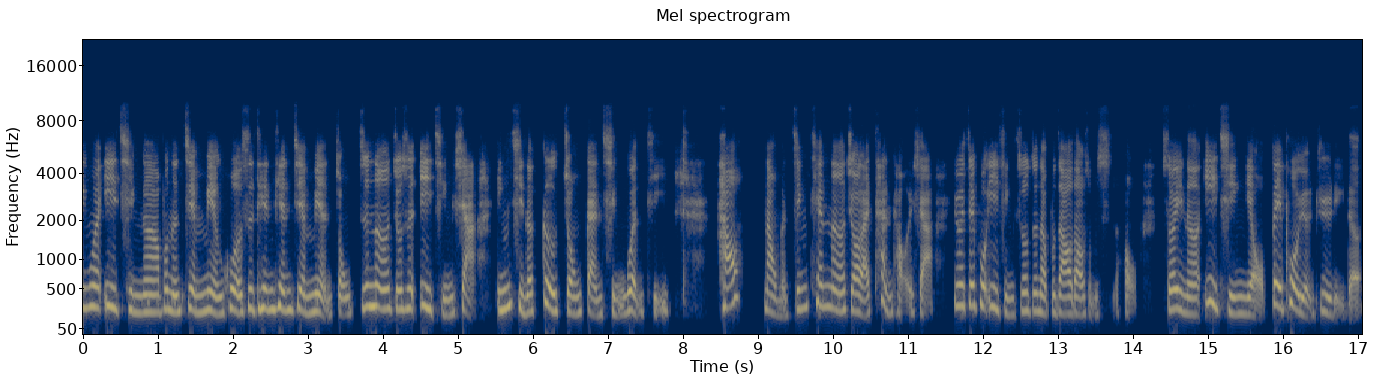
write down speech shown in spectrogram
因为疫情啊，不能见面，或者是天天见面。总之呢，就是疫情下引起的各种感情问题。好，那我们今天呢就要来探讨一下，因为这波疫情说真的不知道到什么时候，所以呢，疫情有被迫远距离的，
